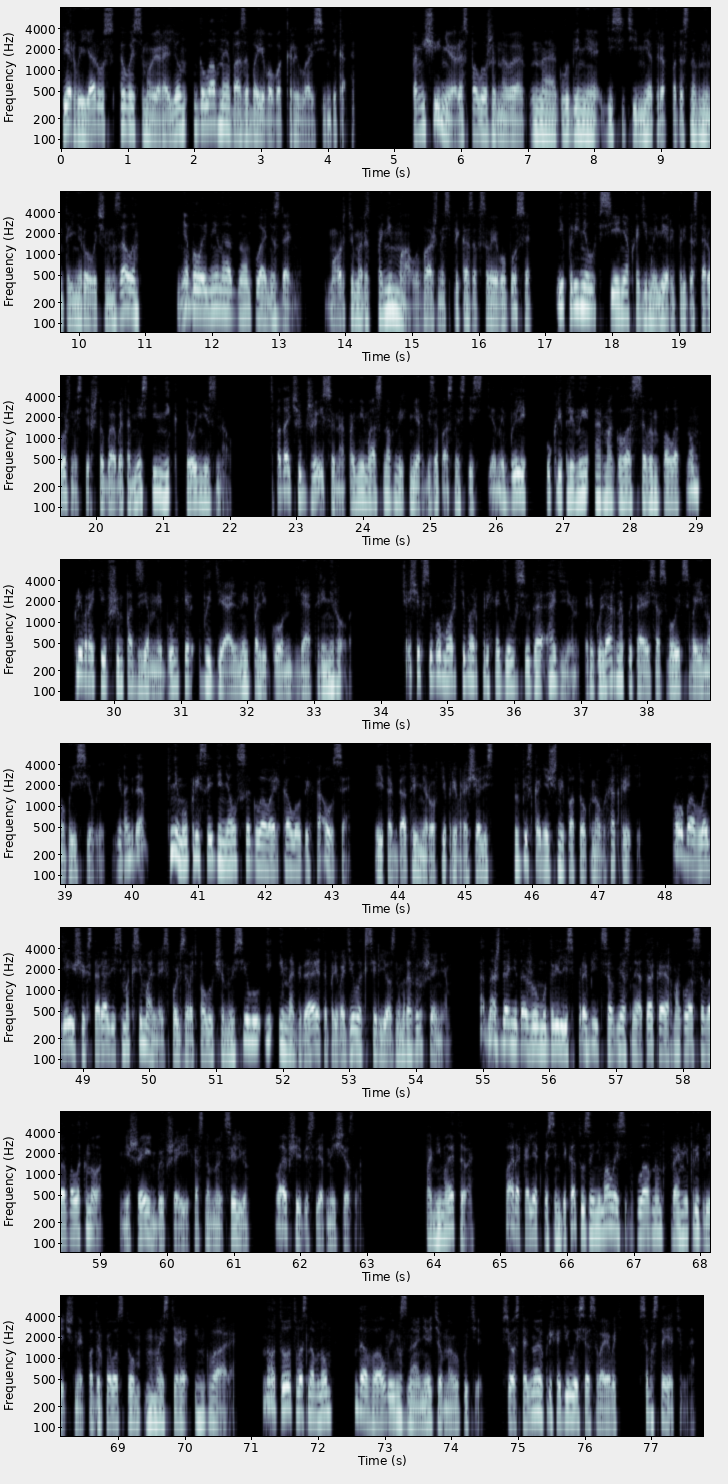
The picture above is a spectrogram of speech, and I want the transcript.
Первый ярус, восьмой район, главная база боевого крыла синдиката. Помещение, расположенного на глубине 10 метров под основным тренировочным залом, не было ни на одном плане здания. Мортимер понимал важность приказов своего босса и принял все необходимые меры предосторожности, чтобы об этом месте никто не знал. С подачи Джейсона, помимо основных мер безопасности, стены были укреплены армоглассовым полотном, превратившим подземный бункер в идеальный полигон для тренировок. Чаще всего Мортимер приходил сюда один, регулярно пытаясь освоить свои новые силы. Иногда к нему присоединялся главарь колоды хаоса, и тогда тренировки превращались в бесконечный поток новых открытий. Оба владеющих старались максимально использовать полученную силу, и иногда это приводило к серьезным разрушениям. Однажды они даже умудрились пробить совместной атакой армогласовое волокно. Мишень, бывшая их основной целью, вообще бесследно исчезла. Помимо этого, пара коллег по синдикату занималась в главном храме Предвечной под руководством мастера Ингвара, но тот в основном давал им знания темного пути. Все остальное приходилось осваивать самостоятельно.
